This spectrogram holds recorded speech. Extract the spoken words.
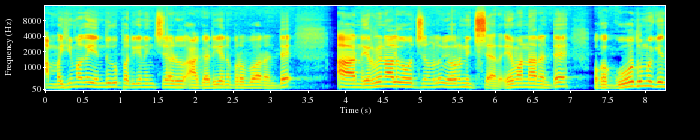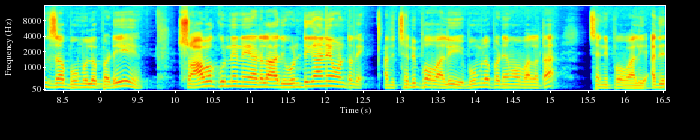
ఆ మహిమగా ఎందుకు పరిగణించాడు ఆ గడియను ప్రభువారు? అంటే ఆ ఇరవై నాలుగో వచనంలో వివరణ ఇచ్చారు. ఏమన్నారంటే ఒక గోధుమ గింజ భూమిలో పడి చావకుండిన ఎడల అది ఒంటిగానే ఉంటుంది. అది చనిపోవాలి. భూమిలో పడి ఏమవ్వాలట చనిపోవాలి. అది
